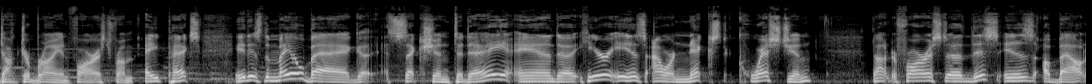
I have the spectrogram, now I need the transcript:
Dr. Brian Forrest from Apex. It is the mailbag section today, and uh, here is our next question. Dr. Forrest, uh, this is about,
